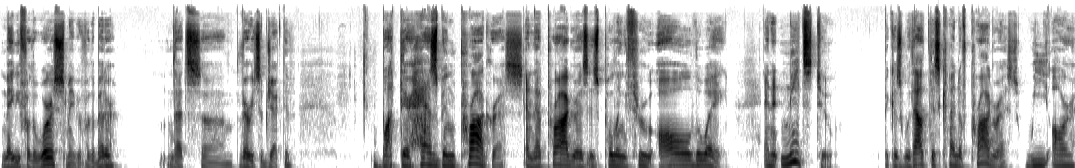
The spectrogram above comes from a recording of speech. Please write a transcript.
maybe for the worse, maybe for the better. That's um, very subjective. But there has been progress, and that progress is pulling through all the way. And it needs to, because without this kind of progress, we are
